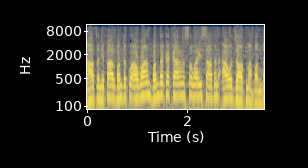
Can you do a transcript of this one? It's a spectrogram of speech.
आज नेपाल बन्दको आह्वान बन्दका कारण सवारी साधन आवत बन्द।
